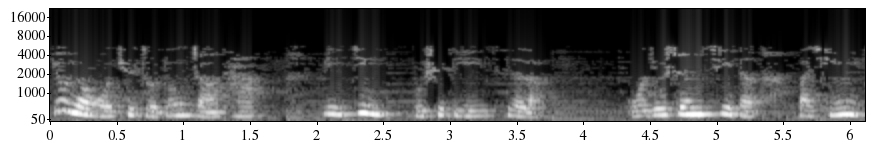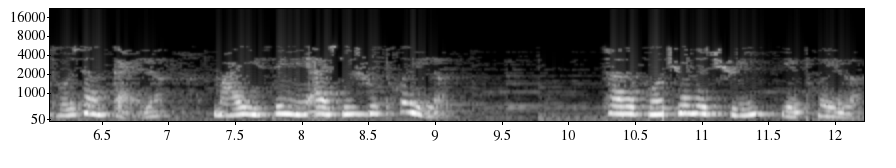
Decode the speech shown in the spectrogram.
又要我去主动找他？毕竟不是第一次了，我就生气的把情侣头像改了，蚂蚁森林爱心树退了，他的朋友圈的群也退了。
